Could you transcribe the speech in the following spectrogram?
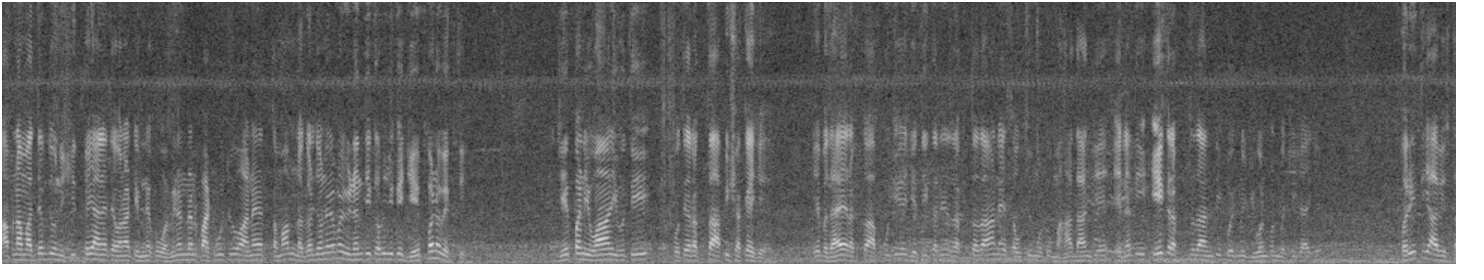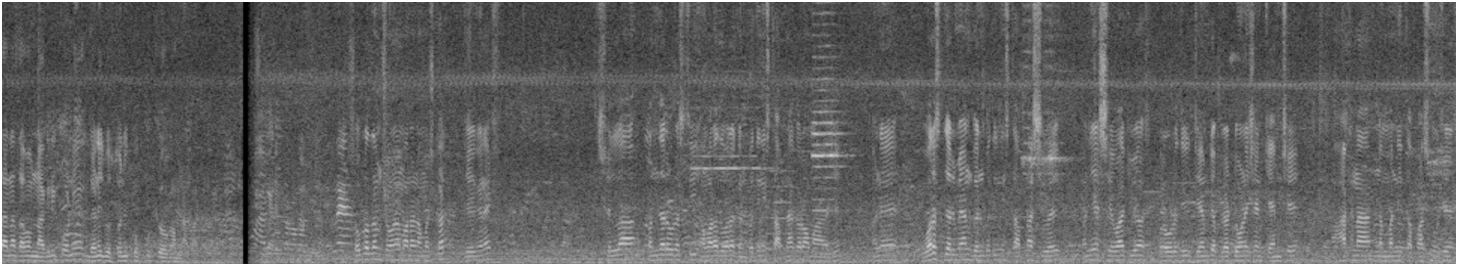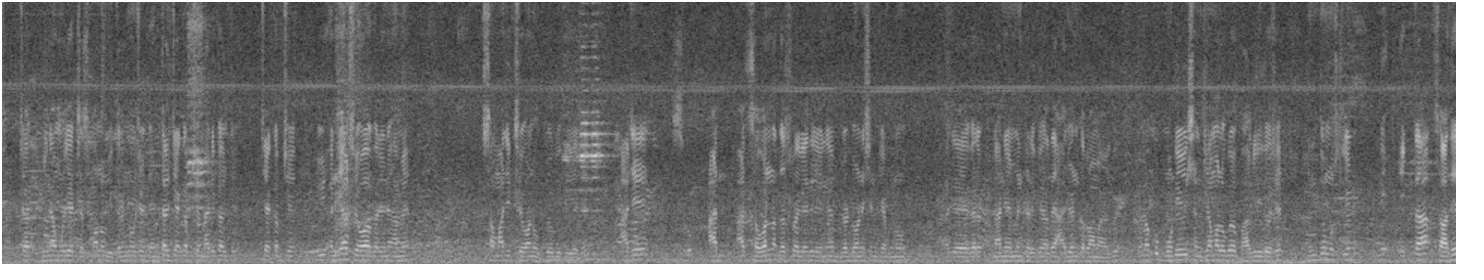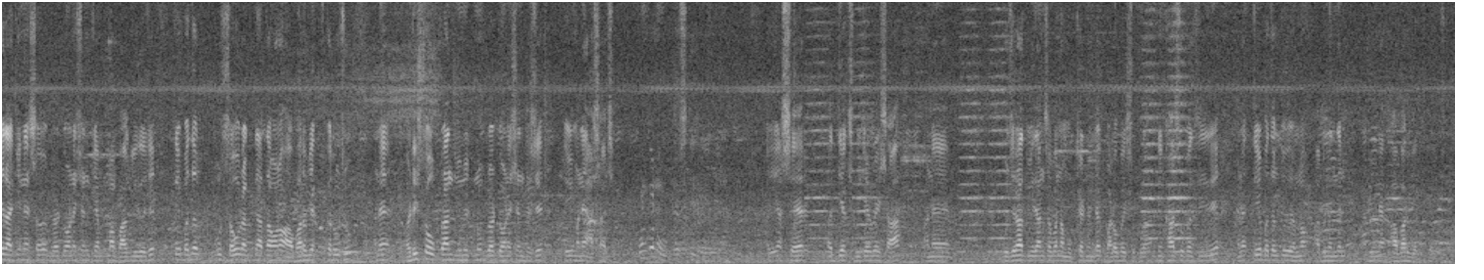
આપના માધ્યમથી હું નિશ્ચિતભાઈ અને તેઓના ટીમને ખૂબ અભિનંદન પાઠવું છું અને તમામ નગરજનોને પણ વિનંતી કરું છું કે જે પણ વ્યક્તિ, જે પણ યુવાન, યુવતી પોતે રક્ત આપી શકે છે, એ બધાએ રક્ત આપવું જોઈએ. જેથી કરીને રક્તદાન એ સૌથી મોટું મહાદાન છે. એનાથી એક રક્તદાનથી કોઈકનું જીવન પણ બચી જાય છે. ફરીથી આ વિસ્તારના તમામ નાગરિકોને ગણેશ ઉત્સવની ખૂબ ખૂબ શુભકામના પાઠવું સૌપ્રથમ સૌને મારા નમસ્કાર. જય ગણેશ. છેલ્લા પંદર વર્ષથી અમારા દ્વારા ગણપતિની સ્થાપના કરવામાં આવે છે અને વર્ષ દરમિયાન ગણપતિની સ્થાપના સિવાય અન્ય સેવાકીય પ્રવૃત્તિ, જેમ કે બ્લડ ડોનેશન કેમ્પ છે, આંખના નંબરની તપાસનું છે વિનામૂલ્યે ચશ્માનું વિતરણનું છે ડેન્ટલ ચેકઅપ છે મેડિકલ ચેકઅપ છે, એવી અન્ય સેવાઓ કરીને અમે સામાજિક સેવાનો ઉપયોગી થઈએ છીએ. આજે આજ આજ સવારના દસ વાગ્યાથી લઈને બ્લડ ડોનેશન કેમ્પનું આજે અગર નાની અમીન ખડકે ખાતે આયોજન કરવામાં આવ્યું હતું એમાં ખૂબ મોટી એવી સંખ્યામાં લોકોએ ભાગ લીધો છે. હિન્દુ મુસ્લિમની એકતા સાથે રાખીને સૌ બ્લડ ડોનેશન કેમ્પમાં ભાગ લીધો છે. તે બદલ હું સૌ રક્તદાતાઓનો આભાર વ્યક્ત કરું છું અને અઢીસો ઉપરાંત યુનિટનું બ્લડ ડોનેશન થશે તેવી મને આશા છે. કોણ કોણ ઉપસ્થિત અહીંયા શહેર અધ્યક્ષ વિજયભાઈ શાહ અને ગુજરાત વિધાનસભાના મુખ્ય દંડક બાળુભાઈ શુક્લાની ખાસ ઉપસ્થિતિ છે અને તે બદલ તો એમનો અભિનંદન આપીને આભાર વ્યક્ત કરું છું.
